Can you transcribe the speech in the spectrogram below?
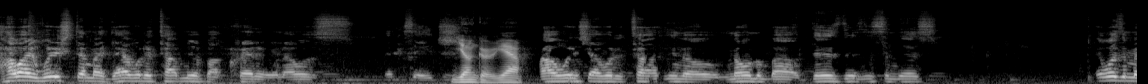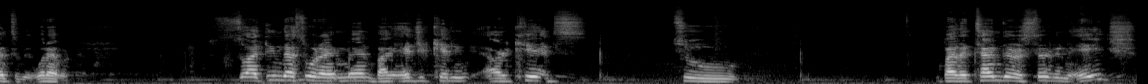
how I wish that my dad would have taught me about credit when I was X age. Younger, yeah, I wish I would have taught, you know, known about this, this, this, and this. It wasn't meant to be, whatever. So I think that's what I meant by educating our kids to, by the time they're a certain age,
